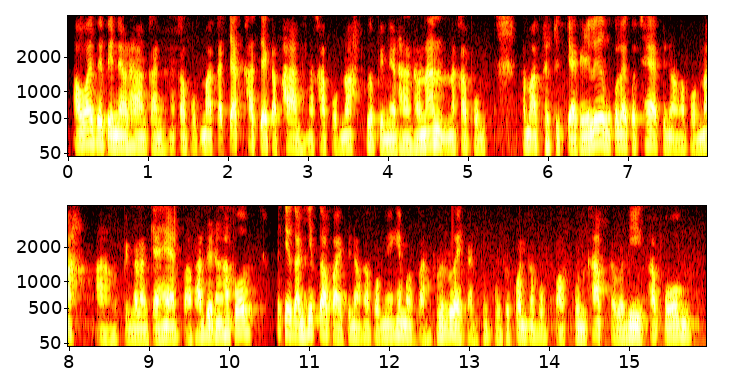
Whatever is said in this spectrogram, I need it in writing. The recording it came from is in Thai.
เอาไว้ไปเป็นแนวทางกันนะครับผมมากัดจัดคัดใจกับพานนะครับผมเนาะเพื่อเป็นแนวทางเท่านั้นนะครับผมถ้ามาถึกใจก็อย่าลืมก็ไลค์กดแชร์พี่น้องครับผมเนาะอ่าเป็นกำลังใจให้แอดป่าพัดด้วยนะครับผมไว้เจอกันคลิปต่อไปพี่น้องครับผมยังให้มาฟังเรื่อยๆกันทุกผู้ทุกคนครับผมขอบคุณครับ สวัสดีครับผม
